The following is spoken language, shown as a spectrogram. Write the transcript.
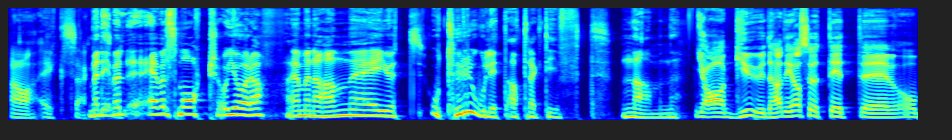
Ja, exakt. Men det är väl, är väl smart att göra. Jag menar, han är ju ett otroligt attraktivt namn. Ja, gud. Hade jag suttit eh, och,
